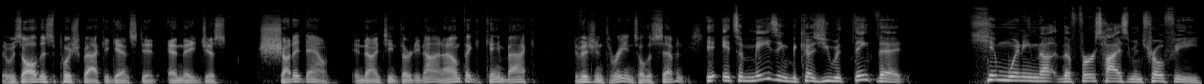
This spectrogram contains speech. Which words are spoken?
There was all this pushback against it, and they just shut it down in 1939. I don't think it came back Division three until the 70s. It's amazing because you would think that him winning the, the first Heisman Trophy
